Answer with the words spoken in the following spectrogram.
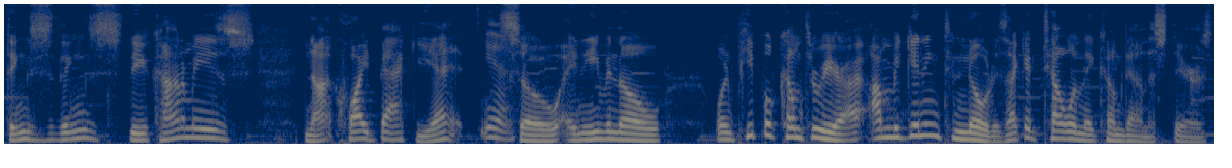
things, things, the economy is not quite back yet. Yeah. So, and even though when people come through here, I, I'm beginning to notice, I could tell when they come down the stairs,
